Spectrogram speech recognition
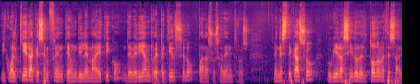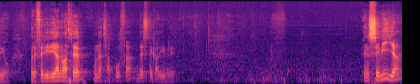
y cualquiera que se enfrente a un dilema ético deberían repetírselo para sus adentros. En este caso hubiera sido del todo necesario. Preferiría no hacer una chapuza de este calibre. En Sevilla,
